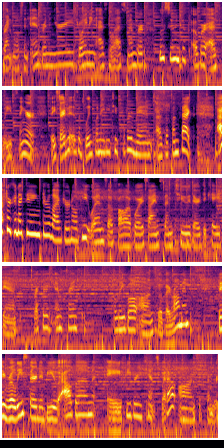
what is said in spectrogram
Brent Wilson, and Brendan Urie joining as the last member, who soon took over as lead singer. They started as a Blink 182 cover band, as a fun fact. After connecting through LiveJournal, Pete Wentz of Fall Out Boy signs them to their Decaydance Records imprint a label on Fueled by Ramen. They released their debut album, A Fever You Can't Sweat Out, on September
